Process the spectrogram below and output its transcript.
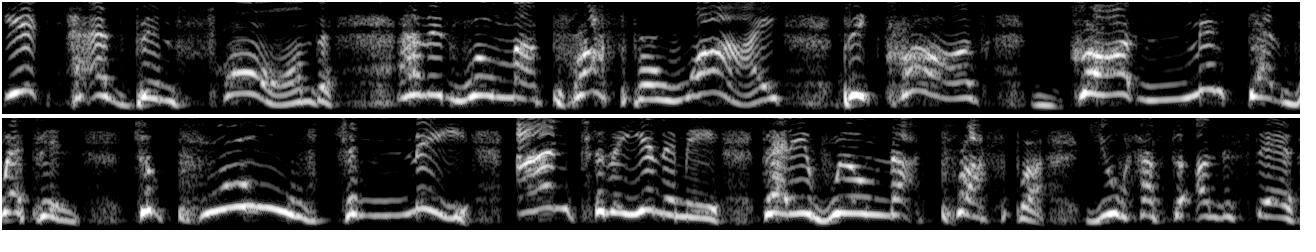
It has been formed and it will not prosper. Why? Because God meant that weapon to prove to me and to the enemy that it will not prosper. You have to understand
